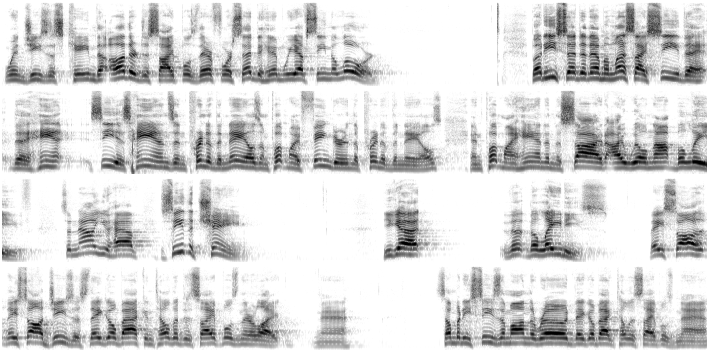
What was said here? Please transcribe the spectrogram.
when Jesus came. The other disciples therefore said to him, We have seen the Lord. But he said to them, Unless I see, the, the hand, see his hands and print of the nails, and put my finger in the print of the nails, and put my hand in the side, I will not believe. So now you have, see the chain. You got the, the ladies. They saw, they saw Jesus. They go back and tell the disciples, and they're like, nah. Somebody sees them on the road. They go back and tell the disciples, nah.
